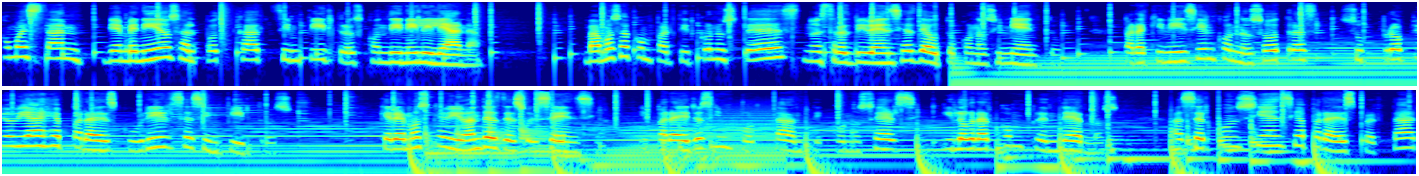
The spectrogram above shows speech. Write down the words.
¿cómo están? Bienvenidos al podcast Sin Filtros con Dini y Liliana. Vamos a compartir con ustedes nuestras vivencias de autoconocimiento para que inicien con nosotras su propio viaje para descubrirse sin filtros. Queremos que vivan desde su esencia y para ello es importante conocerse y lograr comprendernos, hacer conciencia para despertar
